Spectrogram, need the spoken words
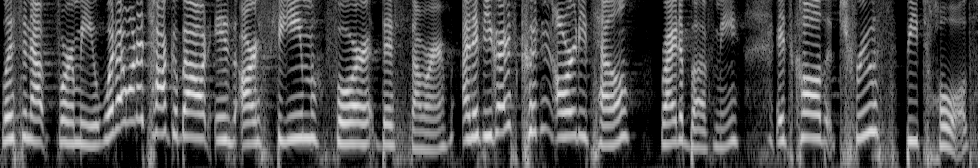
listen up for me. What I want to talk about is our theme for this summer. And if you guys couldn't already tell, right above me, it's called Truth Be Told.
